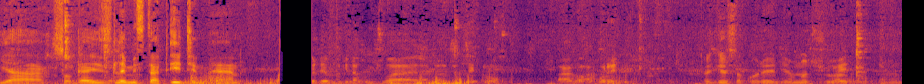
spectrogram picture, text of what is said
Yeah, so guys, let me start eating, man. I guess I'm ready. I'm not sure. Wait. Mm.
